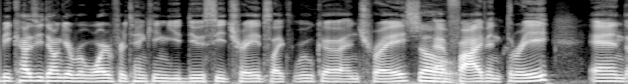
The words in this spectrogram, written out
because you don't get rewarded for tanking, you do see trades like Luka and Trae So- at five and three. And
